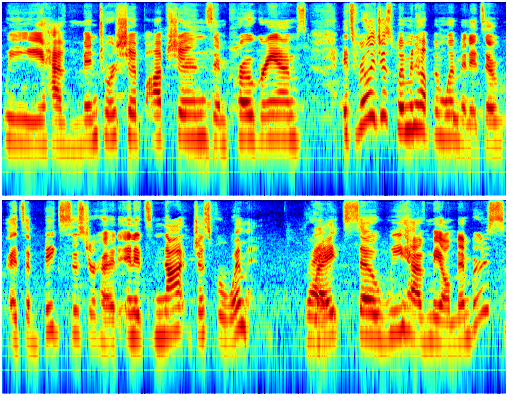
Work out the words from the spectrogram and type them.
we have mentorship options and programs. It's really just women helping women. It's a it's a big sisterhood, and it's not just for women. right? So we have male members,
